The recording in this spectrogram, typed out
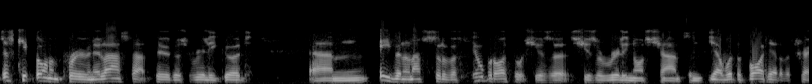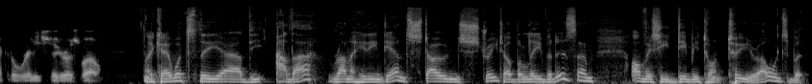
just kept on improving. Her last start third was really good. Um, even enough sort of a feel, but I thought she was a she was a really nice chance. And yeah, with the bite out of the track, it'll really suit her as well. Okay, what's the uh, the other runner heading down Stone Street? I believe it is. Um, obviously debutante two year olds, but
